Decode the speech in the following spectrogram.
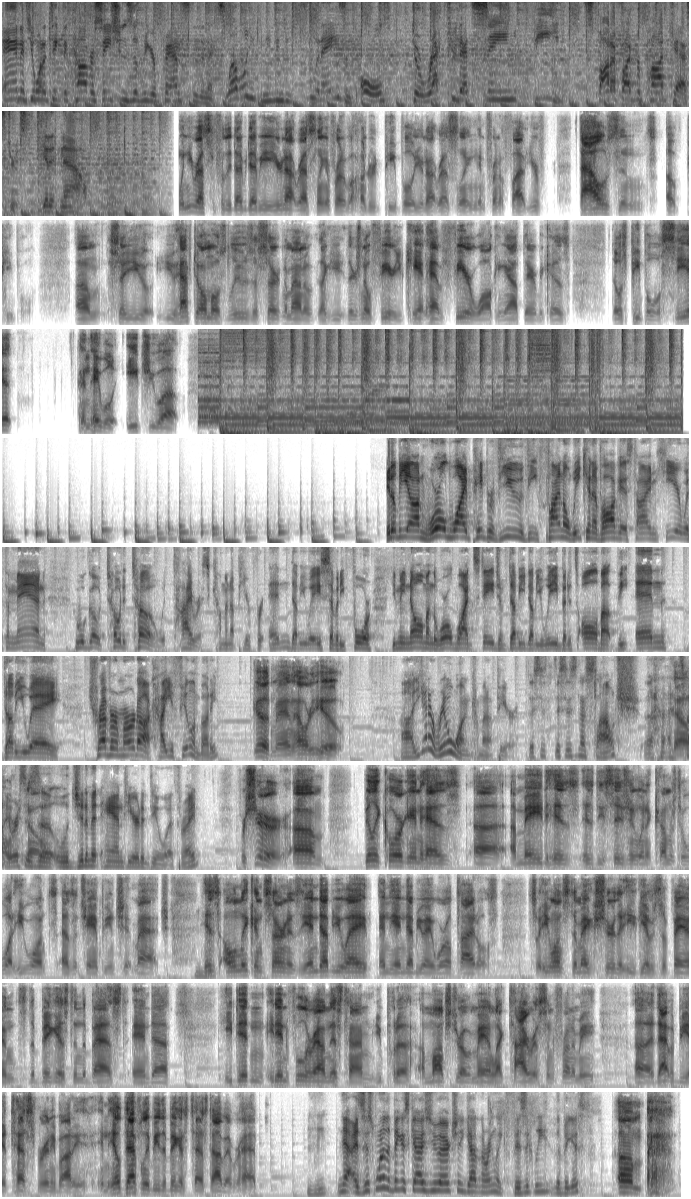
And if you want to take the conversations of your fans to the next level, you can even do Q&As and polls direct through that same feed. Spotify for podcasters. Get it now. When you wrestle for the WWE, you're not wrestling in front of 100 people, you're not wrestling in front of 5, you're thousands of people. Um, so you you have to almost lose a certain amount of like you there's no fear. You can't have fear walking out there because those people will see it and they will eat you up. It'll be on worldwide pay per view the final weekend of August. I'm here with a man who will go toe to toe with Tyrus coming up here for NWA 74. You may know him on the worldwide stage of WWE, but it's all about the NWA. Trevor Murdoch, how you feeling, buddy? Good, man. How are you? Uh, you got a real one coming up here. This is this isn't a slouch. Uh, No, Tyrus is a legitimate hand here to deal with, right? For sure. Um, Billy Corgan has uh, uh, made his his decision when it comes to what he wants as a championship match. His only concern is the NWA and the NWA World Titles. So he wants to make sure that he gives the fans the biggest and the best. And uh, he didn't he didn't fool around this time. You put a, a monster of a man like Tyrus in front of me. Uh, that would be a test for anybody, and he'll definitely be the biggest test I've ever had. Mm-hmm. Yeah, is this one of the biggest guys you've actually got in the ring? Like physically, the biggest? Um,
